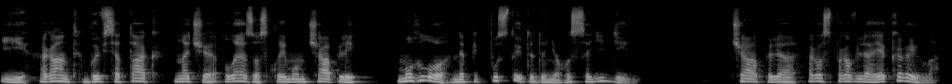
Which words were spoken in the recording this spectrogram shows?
І Ранд бився так, наче лезо з клеймом чаплі могло не підпустити до нього Саїдін. Чапля розправляє крила.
